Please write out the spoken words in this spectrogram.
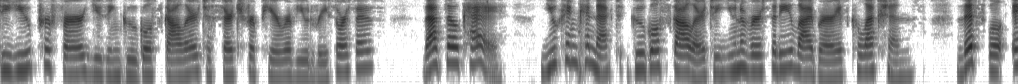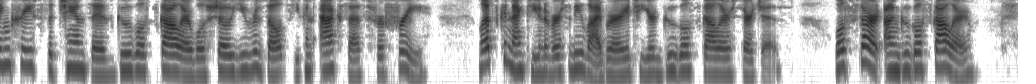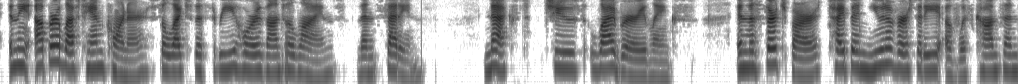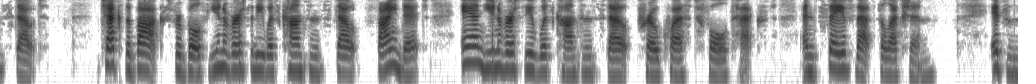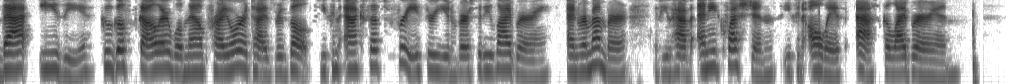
Do you prefer using Google Scholar to search for peer-reviewed resources? That's okay. You can connect Google Scholar to university libraries' collections. This will increase the chances Google Scholar will show you results you can access for free. Let's connect University Library to your Google Scholar searches. We'll start on Google Scholar. In the upper left-hand corner, select the three horizontal lines, then Settings. Next, choose Library Links. In the search bar, type in University of Wisconsin Stout. Check the box for both University Wisconsin Stout Find It and University of Wisconsin Stout ProQuest Full Text and save that selection. It's that easy. Google Scholar will now prioritize results you can access free through University Library. And remember, if you have any questions, you can always ask a librarian.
